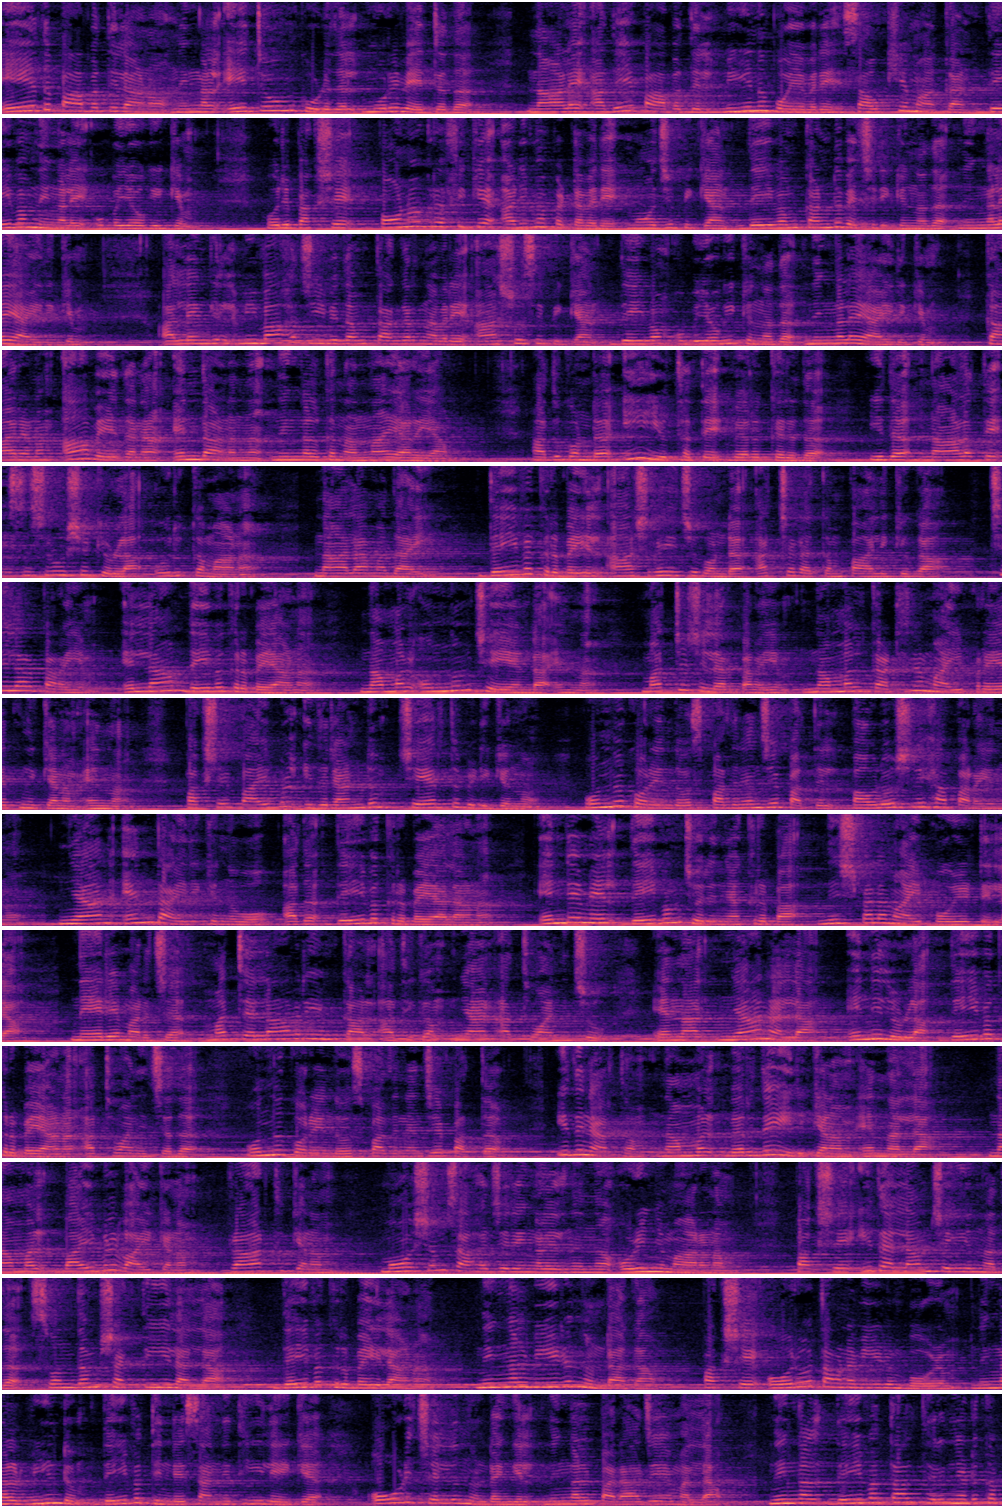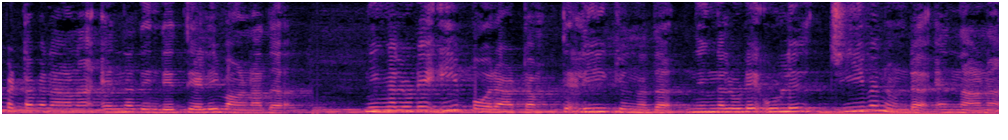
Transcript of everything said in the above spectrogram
ഏത് പാപത്തിലാണോ നിങ്ങൾ ഏറ്റവും കൂടുതൽ മുറിവേറ്റത് നാളെ അതേ പാപത്തിൽ വീണുപോയവരെ സൗഖ്യമാക്കാൻ ദൈവം നിങ്ങളെ ഉപയോഗിക്കും. ഒരു പക്ഷേ പോണോഗ്രഫിക്ക് അടിമപ്പെട്ടവരെ മോചിപ്പിക്കാൻ ദൈവം കണ്ടുവച്ചിരിക്കുന്നത് നിങ്ങളെയായിരിക്കും. അല്ലെങ്കിൽ വിവാഹ ജീവിതം തകർന്നവരെ ആശ്വസിപ്പിക്കാൻ ദൈവം ഉപയോഗിക്കുന്നത് നിങ്ങളെയായിരിക്കും. കാരണം ആ വേദന എന്താണെന്ന് നിങ്ങൾക്ക് നന്നായി അറിയാം. അതുകൊണ്ട് ഈ യുദ്ധത്തെ വെറുക്കരുത്. ഇത് നാളത്തെ ശുശ്രൂഷയ്ക്കുള്ള ഒരുക്കമാണ്. നാലാമതായി ദൈവകൃപയിൽ ആശ്രയിച്ചുകൊണ്ട് അച്ചടക്കം പാലിക്കുക. ചിലർ പറയും എല്ലാം ദൈവകൃപയാണ് നമ്മൾ ഒന്നും ചെയ്യേണ്ട എന്ന്. മറ്റു ചിലർ പറയും നമ്മൾ കഠിനമായി പ്രയത്നിക്കണം എന്ന്. പക്ഷേ ബൈബിൾ ഇത് രണ്ടും ചേർത്ത് പിടിക്കുന്നു. ഒന്ന് കൊറിന്തോസ് പതിനഞ്ച് പത്തിൽ പൗലോശ്ലിഹ പറയുന്നു ഞാൻ എന്തായിരിക്കുന്നുവോ അത് ദൈവകൃപയാലാണ്. എന്റെ മേൽ ദൈവം ചൊരിഞ്ഞ കൃപ നിഷ്ഫലമായി പോയിട്ടില്ല. നേരെ മറിച്ച് മറ്റെല്ലാവരെയും കാൾ അധികം ഞാൻ അധ്വാനിച്ചു. എന്നാൽ ഞാനല്ല എന്നിലുള്ള ദൈവകൃപയാണ് അധ്വാനിച്ചത്. ഒന്ന് കൊറിന്തോസ് പതിനഞ്ച് പത്ത്. ഇതിനർത്ഥം നമ്മൾ വെറുതെ ഇരിക്കണം എന്നല്ല. നമ്മൾ ബൈബിൾ വായിക്കണം പ്രാർത്ഥിക്കണം മോശം സാഹചര്യങ്ങളിൽ നിന്ന് ഒഴിഞ്ഞു മാറണം. പക്ഷേ ഇതെല്ലാം ചെയ്യുന്നത് സ്വന്തം ശക്തിയിലല്ല ദൈവകൃപയിലാണ്. നിങ്ങൾ വീഴുന്നുണ്ടാകാം. പക്ഷേ ഓരോ തവണ വീഴുമ്പോഴും നിങ്ങൾ വീണ്ടും ദൈവത്തിന്റെ സന്നിധിയിലേക്ക് ഓടിച്ചെല്ലുന്നുണ്ടെങ്കിൽ നിങ്ങൾ പരാജയമല്ല. നിങ്ങൾ ദൈവത്താൽ തിരഞ്ഞെടുക്കപ്പെട്ടവനാണ് എന്നതിന്റെ തെളിവാണത്. നിങ്ങളുടെ ഈ പോരാട്ടം തെളിയിക്കുന്നത് നിങ്ങളുടെ ഉള്ളിൽ ജീവനുണ്ട് എന്നാണ്.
